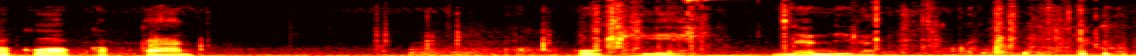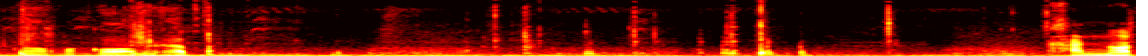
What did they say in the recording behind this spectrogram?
ประกอบกับก้าน โอเค แน่นดีแล้วก็ประกอบนะครับ คันน็อต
